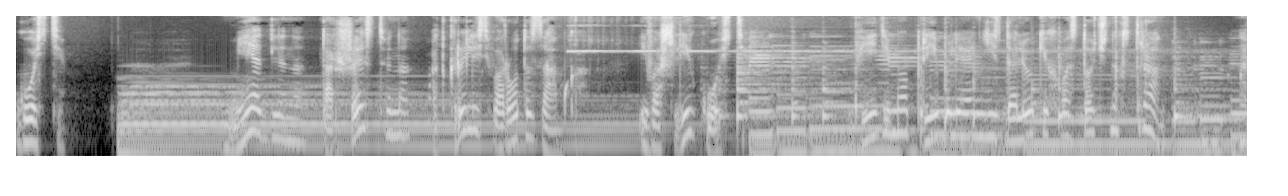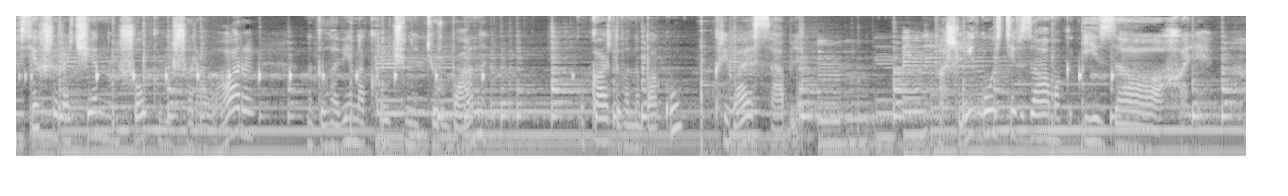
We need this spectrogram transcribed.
Гости. Медленно, торжественно открылись ворота замка, и вошли гости. Видимо, прибыли они из далеких восточных стран. На всех широченные шелковые шаровары, на голове накручены тюрбаны, у каждого на боку кривая сабля. Вошли гости в замок и заахали.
